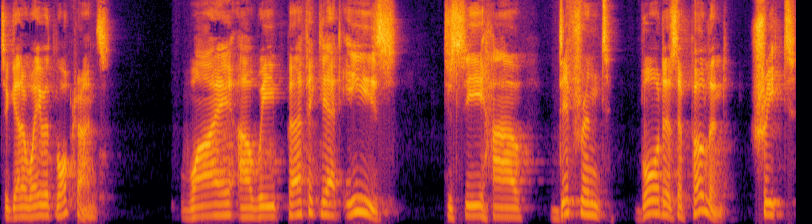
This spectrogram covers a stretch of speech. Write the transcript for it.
to get away with war crimes? Why are we perfectly at ease to see how different borders of Poland treat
